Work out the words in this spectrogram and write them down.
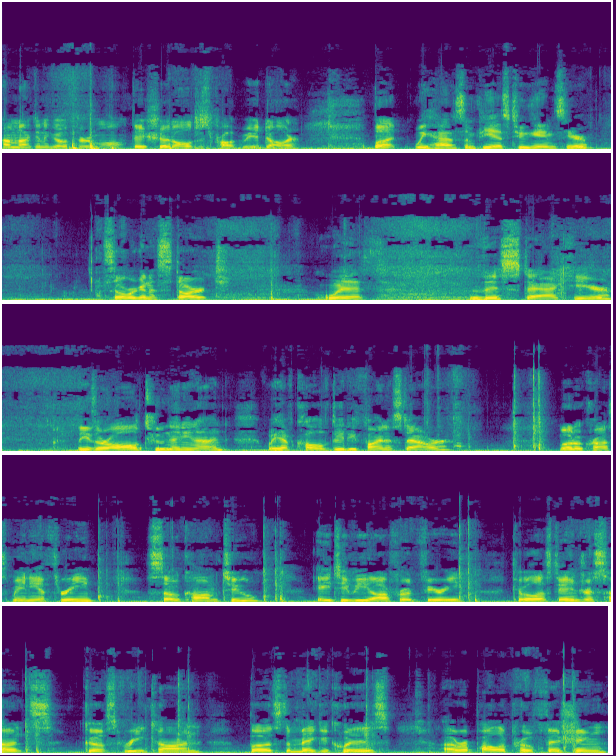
I'm not going to go through them all. They should all just probably be a dollar. But we have some PS2 games here. So we're going to start with this stack here. These are all $2.99. We have Call of Duty Finest Hour, Motocross Mania 3, SOCOM 2, ATV Off-Road Fury, Cabela's Dangerous Hunts, Ghost Recon, Buzz the Mega Quiz, uh, Rapala Pro Fishing,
